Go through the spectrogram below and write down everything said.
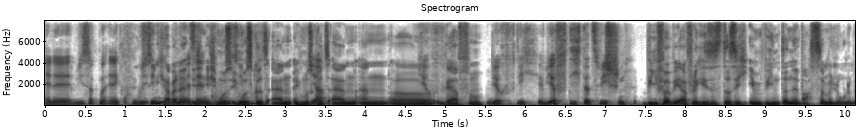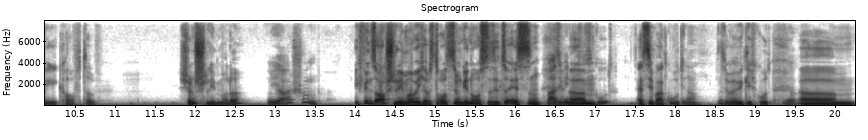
eine, wie sagt man, eine Q-Sim. Ich, eine, Also ich, ich, muss, ich muss kurz ein, ich muss Ja. kurz ein, ein äh, Wirf. werfen. Wirf dich, wirf dich dazwischen. Wie verwerflich ist es, dass ich im Winter eine Wassermelone mir gekauft habe? Schon schlimm, oder? Ja, schon. Ich finde es auch schlimm, aber ich habe es trotzdem genossen, sie zu essen. War sie wenigstens gut? Äh, sie war gut, ja. Sie war wirklich gut. Ähm,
